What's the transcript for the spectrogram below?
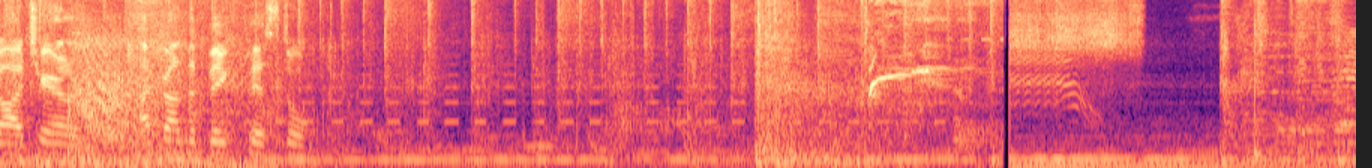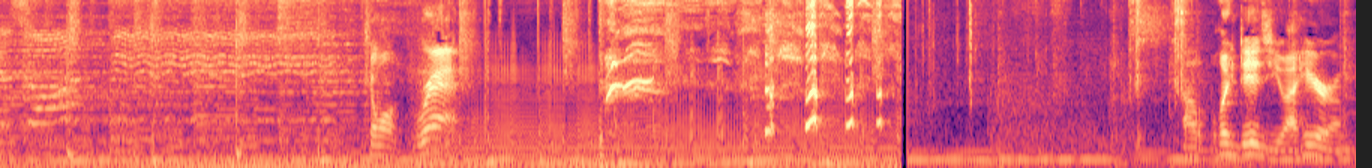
god, Chandler. I found the big pistol. Come on, rat. Oh boy, did you? I hear him.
